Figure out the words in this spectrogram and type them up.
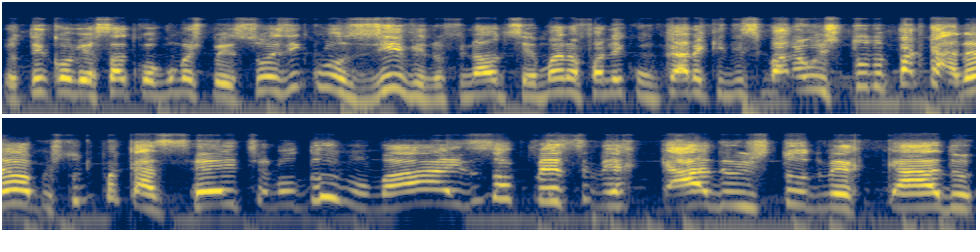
eu tenho conversado com algumas pessoas, inclusive no final de semana eu falei com um cara que disse: Barão, eu estudo pra caramba, estudo pra cacete, eu não durmo mais, eu só penso em mercado, eu estudo mercado.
